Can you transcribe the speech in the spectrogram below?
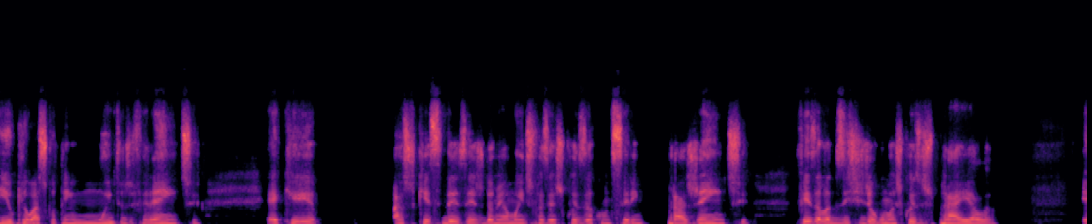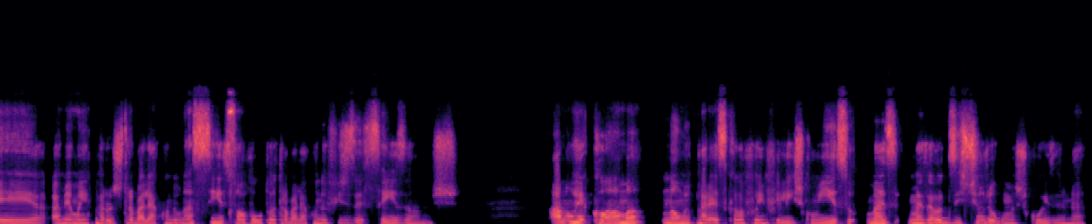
E o que eu acho que eu tenho muito diferente é que acho que esse desejo da minha mãe de fazer as coisas acontecerem pra gente fez ela desistir de algumas coisas para ela. É, a minha mãe parou de trabalhar quando eu nasci, só voltou a trabalhar quando eu fiz 16 anos. Ah, não reclama, não me parece que ela foi infeliz com isso, mas, mas ela desistiu de algumas coisas, né?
